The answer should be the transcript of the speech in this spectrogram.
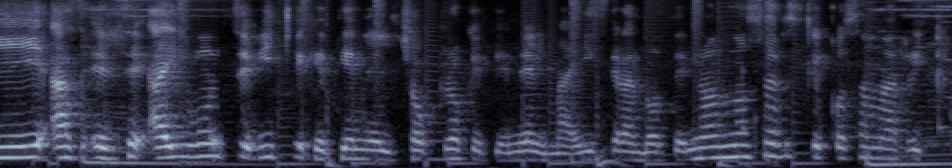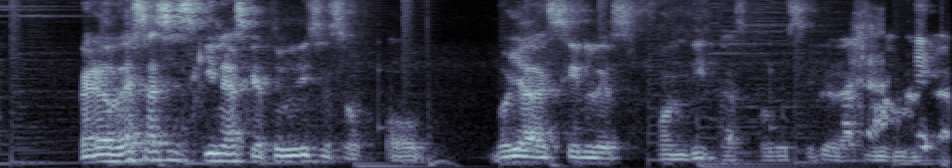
Y hay un ceviche que tiene el choclo, que tiene el maíz grandote. No, no sabes qué cosa más rica. Pero de esas esquinas que tú dices, o, voy a decirles fonditas, por decirlo de alguna manera,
